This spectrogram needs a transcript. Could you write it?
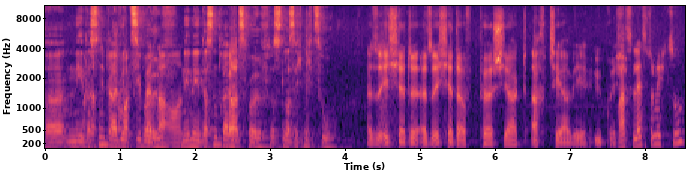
Äh, nee, das, das sind sieht doch schon mal viel 3W12. besser aus. Nee, nee, das sind 3W12. Das lasse ich nicht zu. Also ich hätte, also ich hätte auf Pirschjagd 8 THW übrig. Was lässt du nicht zu?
